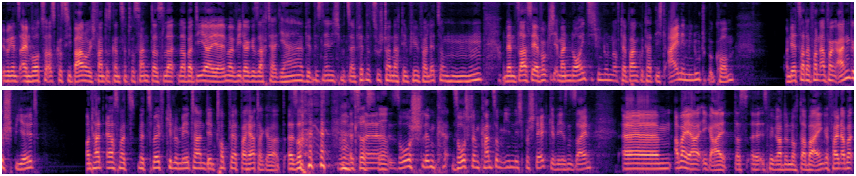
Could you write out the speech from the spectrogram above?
Übrigens ein Wort zu Askasibano. Ich fand es ganz interessant, dass Labadia ja immer wieder gesagt hat, ja, wir wissen ja nicht mit seinem Fitnesszustand nach den vielen Verletzungen. Hm, hm, hm. Und dann saß er ja wirklich immer 90 Minuten auf der Bank und hat nicht eine Minute bekommen. Und jetzt hat er von Anfang an gespielt und hat erstmal mit zwölf Kilometern den Topwert bei Hertha gehabt. Also es, krass, äh, ja. so schlimm, so schlimm kann es um ihn nicht bestellt gewesen sein. Ähm, aber ja, egal. Das äh, ist mir gerade noch dabei eingefallen. Aber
